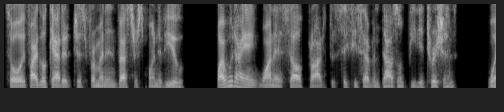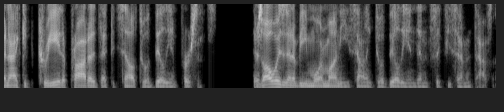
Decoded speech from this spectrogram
So if I look at it just from an investor's point of view, why would I want to sell a product to 67,000 pediatricians when I could create a product that could sell to a billion persons? There's always going to be more money selling to a billion than 67,000.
